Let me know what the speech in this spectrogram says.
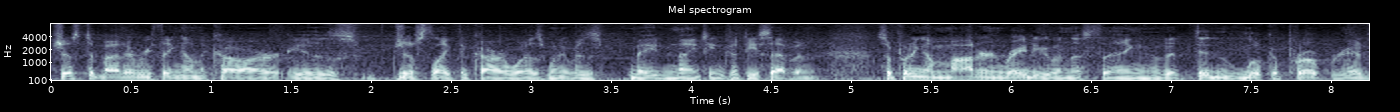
just about everything on the car is just like the car was when it was made in 1957. So putting a modern radio in this thing that didn't look appropriate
